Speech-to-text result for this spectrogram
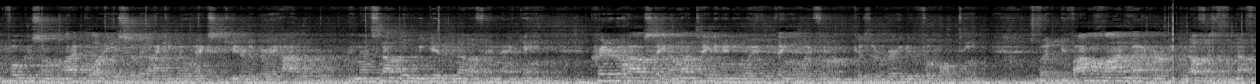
and focus on my play so that I can go execute at a very high level. And that's not what we did enough in that game. Credit Ohio State. I'm not taking anything away from them because they're a very good football team. But if I'm a linebacker, enough is enough.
